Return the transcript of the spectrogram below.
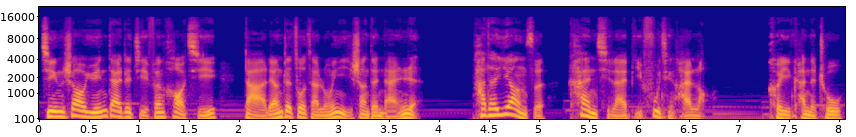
景少云带着几分好奇打量着坐在轮椅上的男人，他的样子看起来比父亲还老，可以看得出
